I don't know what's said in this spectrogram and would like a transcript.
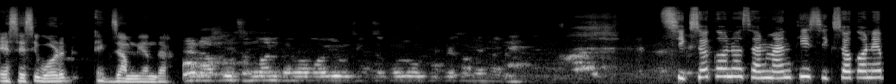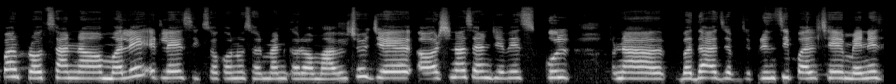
એસએસસી બોર્ડ એક્ઝામની અંદર. શિક્ષકોનો સન્માનથી શિક્ષકોને પણ પ્રોત્સાહન મળે એટલે શિક્ષકોનું સન્માન કરવામાં આવ્યું છે. જે અર્ચના સેન જેવી સ્કૂલના બધા જ પ્રિન્સિપલ છે, મેનેજ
